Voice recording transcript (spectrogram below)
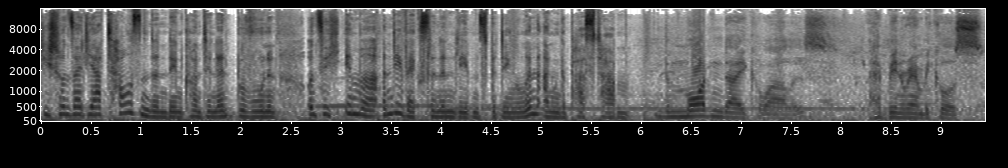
die schon seit Jahrtausenden den Kontinent bewohnen und sich immer an die wechselnden Lebensbedingungen angepasst haben. The modern day koalas have been around because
